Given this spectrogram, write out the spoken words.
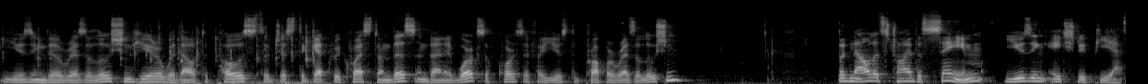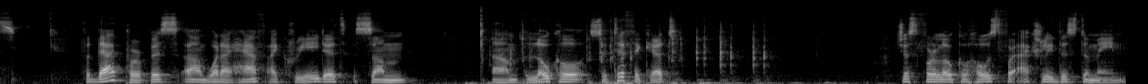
Using the resolution here without the post, so just the get request on this and then it works, of course, if I use the proper resolution. But now let's try the same using HTTPS. For that purpose, um, what I have, I created some um, local certificate just for a local host for actually this domain.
